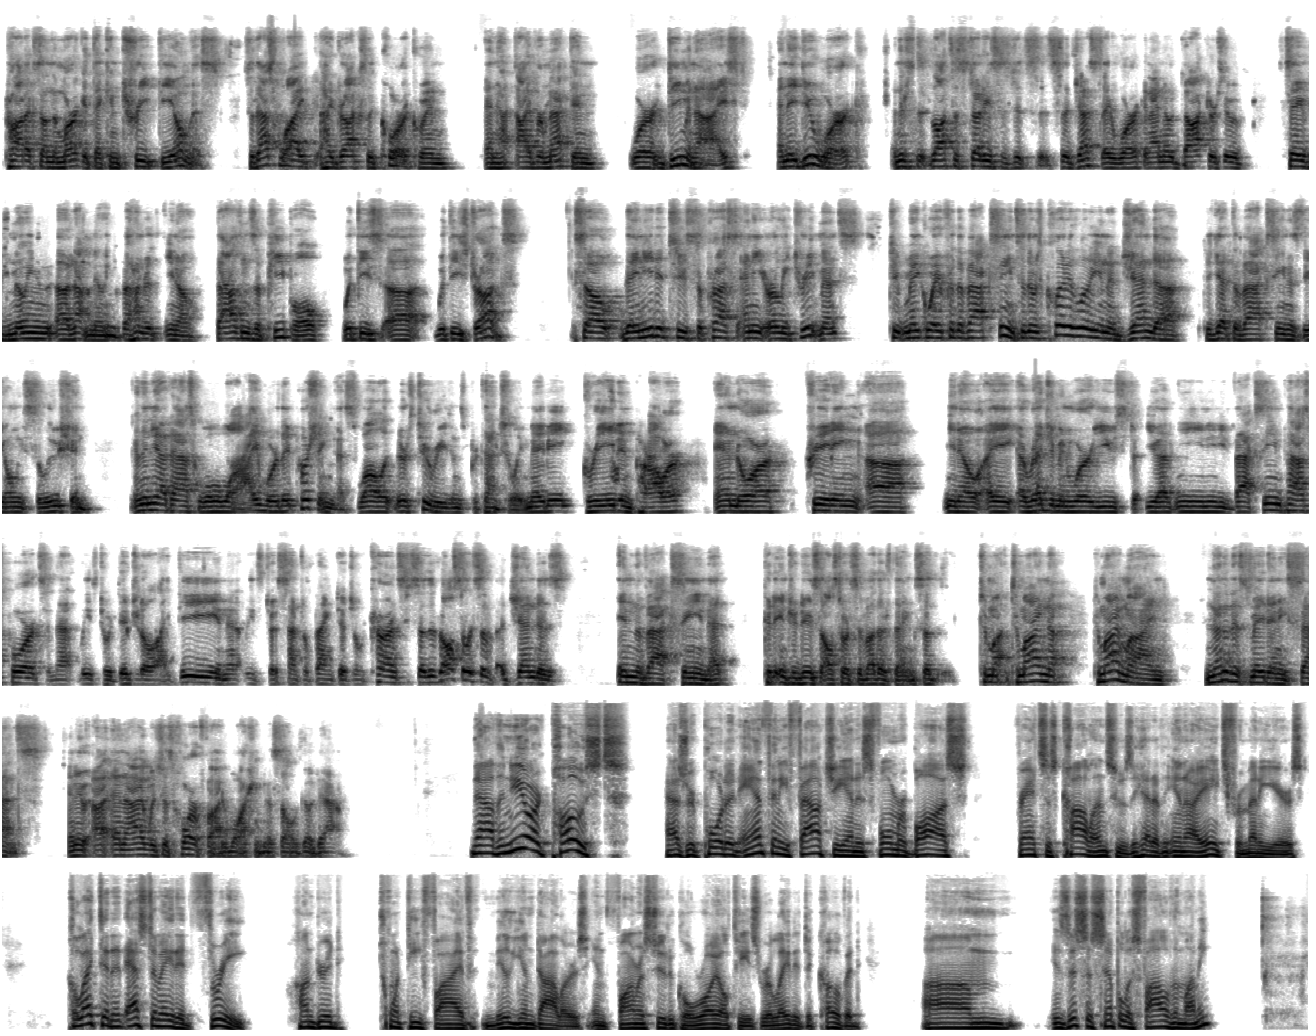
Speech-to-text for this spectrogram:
products on the market that can treat the illness. So that's why hydroxychloroquine and ivermectin were demonized, and they do work. And there's lots of studies that suggest they work. And I know doctors who have saved millions, uh, not millions, but hundreds, you know, thousands of people with these uh, with these drugs. So they needed to suppress any early treatments to make way for the vaccine. So there was clearly an agenda to get the vaccine as the only solution. And then you have to ask, well, why were they pushing this? Well, there's two reasons potentially. Maybe greed and power, and or creating, uh, you know, a, a regimen where you st- you have you need vaccine passports, and that leads to a digital ID, and then it leads to a central bank digital currency. So there's all sorts of agendas in the vaccine that could introduce all sorts of other things. So to my to my to my mind, none of this made any sense, and it, I, and I was just horrified watching this all go down. Now, the New York Post has reported Anthony Fauci and his former boss, Francis Collins, who's the head of the NIH for many years, collected an estimated $325 million in pharmaceutical royalties related to COVID. Um, is this as simple as follow the money?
